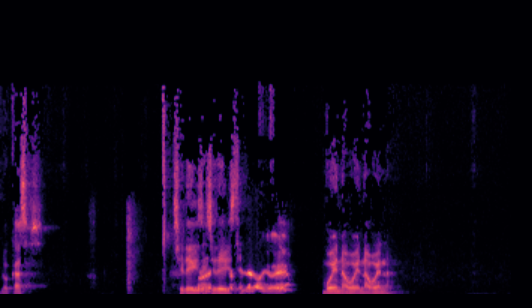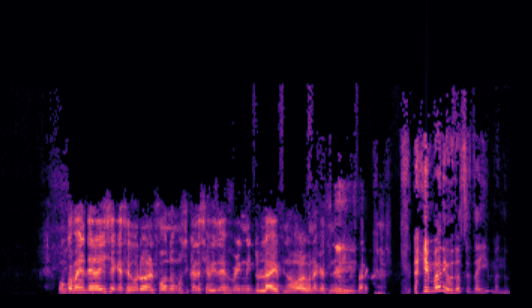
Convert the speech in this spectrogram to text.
lo casos. Sí le he visto, sí le he visto. El ¿eh? Buena, buena, buena. Un comentario dice que seguro el fondo musical de ese video es Bring Me to Life, ¿no? O alguna canción de Linkin Park. Ay, Mario Bros está ahí, mano.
